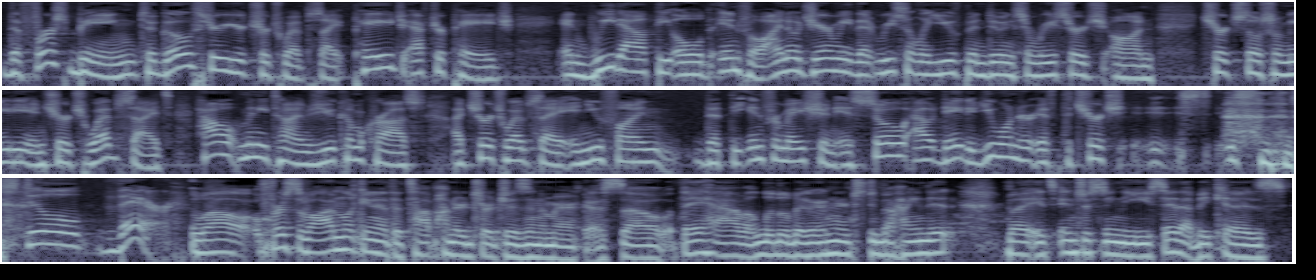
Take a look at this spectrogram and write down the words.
The first being to go through your church website page after page and weed out the old info. I know, Jeremy, that recently you've been doing some research on church social media and church websites. How many times you come across a church website and you find that the information is so outdated, you wonder if the church is, is still there? Well, first of all, I'm looking at the top 100 churches in America, so they have a little bit of energy behind it. But it's interesting that you say that because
